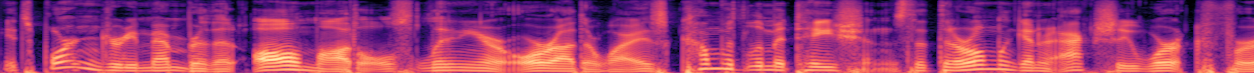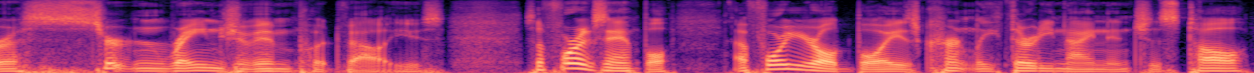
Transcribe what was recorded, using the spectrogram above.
It's important to remember that all models, linear or otherwise, come with limitations, that they're only going to actually work for a certain range of input values. So for example, a 4-year-old boy is currently 39 inches tall,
